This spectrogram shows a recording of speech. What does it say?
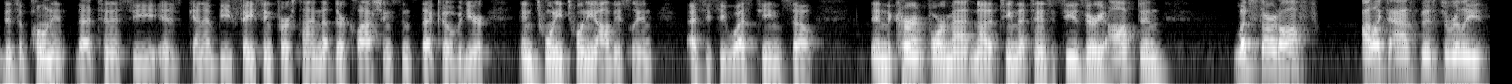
this opponent that Tennessee is going to be facing first time that they're clashing since that COVID year in 2020, obviously an SEC West team. So in the current format, not a team that Tennessee sees very often. Let's start off. I like to ask this to really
